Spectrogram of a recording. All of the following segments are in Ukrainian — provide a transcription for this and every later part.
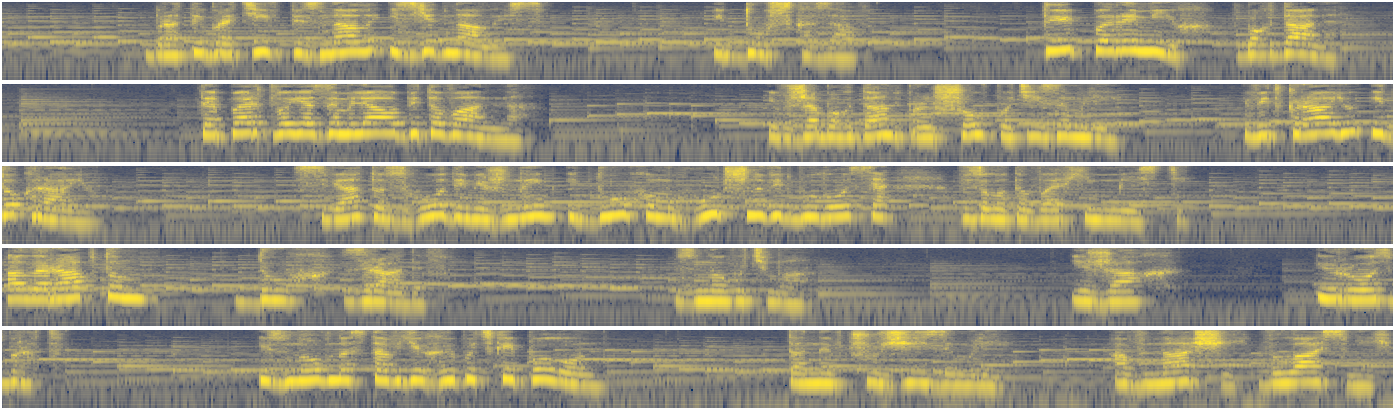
Брати братів пізнали і з'єднались. І дух сказав: Ти переміг, Богдане. Тепер твоя земля обітованна. І вже Богдан пройшов по тій землі від краю і до краю. Свято згоди між ним і духом гучно відбулося в Золотоверхім місті. Але раптом дух зрадив. Знову тьма, і жах, і розбрат, і знов настав єгипетський полон, та не в чужій землі, а в нашій власній.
